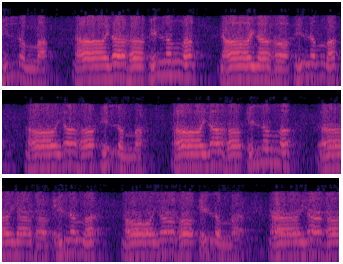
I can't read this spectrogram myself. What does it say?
الا اللہ، لا الہ الا اللہ، لا لا لا الہ لا لا لا إله إلا الله لا إله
